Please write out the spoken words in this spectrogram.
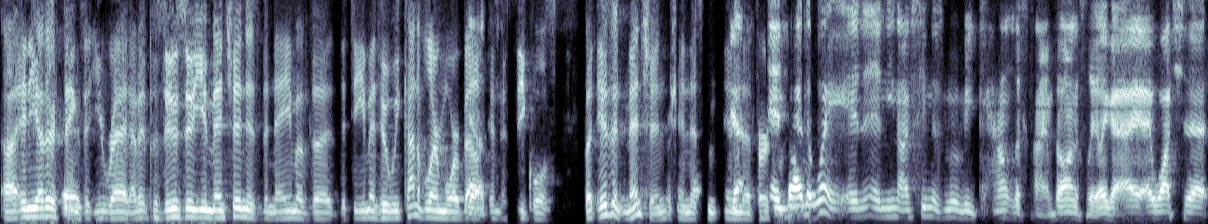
uh, any other things that you read? I mean, Pazuzu, you mentioned, is the name of the the demon who we kind of learn more about Yes. in the sequels, but isn't mentioned in this in yeah. the first. and one. by the way, and, and you know, I've seen this movie countless times. Honestly, like I, I watched that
